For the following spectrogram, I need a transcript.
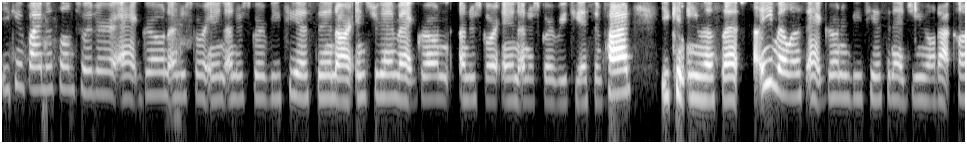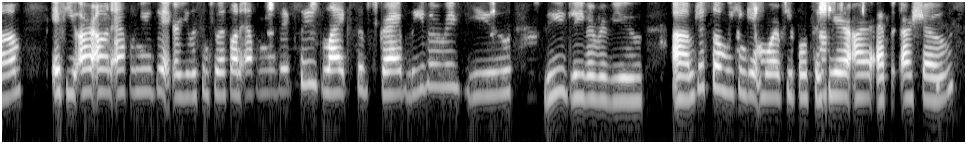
You can find us on Twitter at grown underscore n underscore VTSN, our Instagram at grown underscore n underscore VTSN pod. You can email us at email us at grownandvtsn at gmail.com. If you are on Apple Music or you listen to us on Apple Music, please like, subscribe, leave a review. Please leave a review. Um, just so we can get more people to hear our ep- our shows.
